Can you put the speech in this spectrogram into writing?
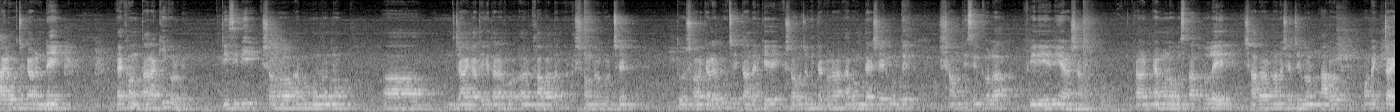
আয় রোজগার নেই। এখন তারা কি করবে? টিসিবি সহ এবং অন্যান্য জায়গা থেকে তারা খাবার সংগ্রহ করছে। তো সরকারের উচিত তাদেরকে সহযোগিতা করা এবং দেশের মধ্যে শান্তি শৃঙ্খলা ফিরিয়ে নিয়ে আসা। কারণ এমন অবস্থা হলে সাধারণ মানুষের জীবন আরও অনেকটাই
